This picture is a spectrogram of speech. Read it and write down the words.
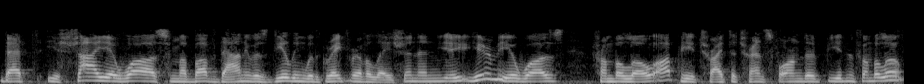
that Yeshaya was from above down, he was dealing with great revelation, and Yirmiyah was from below up, he tried to transform the Yidden from below.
